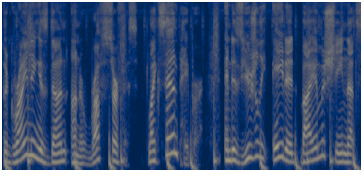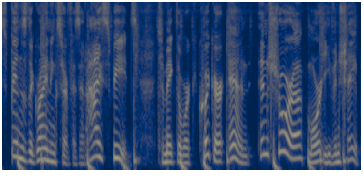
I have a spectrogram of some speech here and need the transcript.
The grinding is done on a rough surface, like sandpaper, and is usually aided by a machine that spins the grinding surface at high speeds to make the work quicker and ensure a more even shape.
